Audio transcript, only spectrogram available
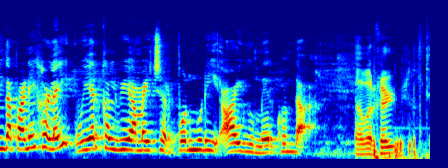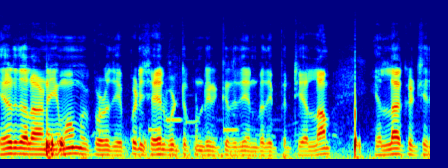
இந்த பணிகளை உயர்கல்வி அமைச்சர் பொன்முடி ஆய்வு மேற்கொண்டார். அவர்கள் தேர்தல் ஆணையமும் இப்பொழுது எப்படி செயல்பட்டு கொண்டிருக்கிறது என்பதை பற்றியெல்லாம் எல்லா கட்சி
